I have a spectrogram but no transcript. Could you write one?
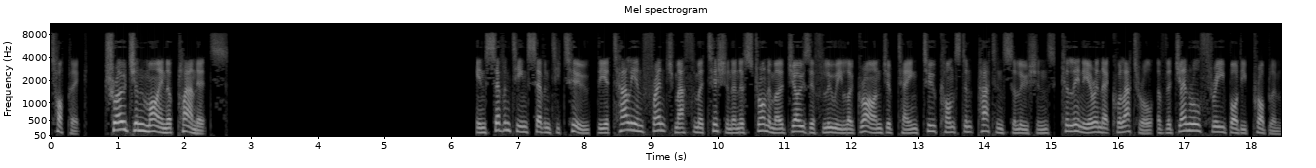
Topic: Trojan minor planets In 1772, the Italian-French mathematician and astronomer Joseph-Louis Lagrange obtained two constant pattern solutions collinear and equilateral of the general three-body problem.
